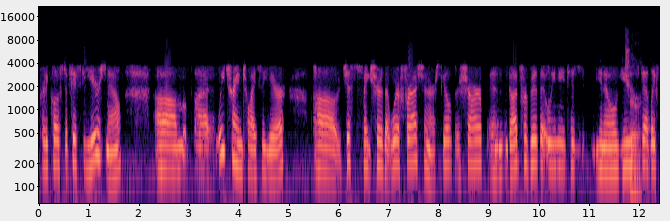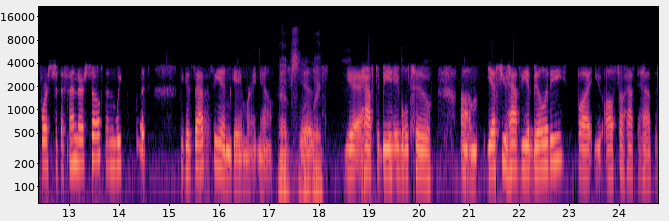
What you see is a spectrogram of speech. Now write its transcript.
pretty close to 50 years now. Um, but we train twice a year uh, just to make sure that we're fresh and our skills are sharp. And God forbid that we need to, you know, use sure. deadly force to defend ourselves, and we could. because that's the end game right now. Absolutely. Is you have to be able to. Um, yes, you have the ability, but you also have to have the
